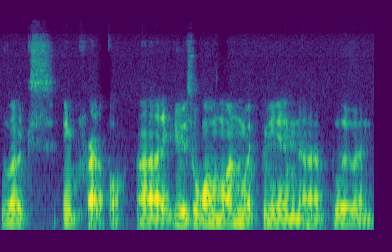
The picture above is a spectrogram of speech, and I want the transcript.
looks incredible. Uh, he was a one-one with me in uh, Blue, and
